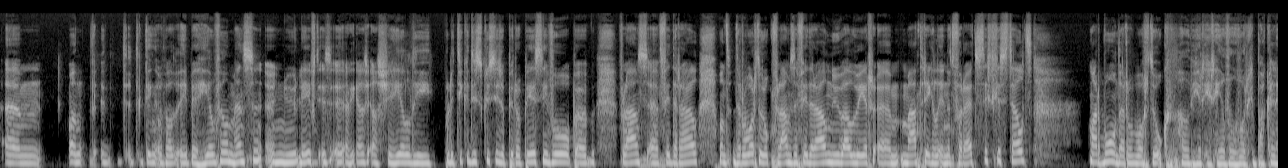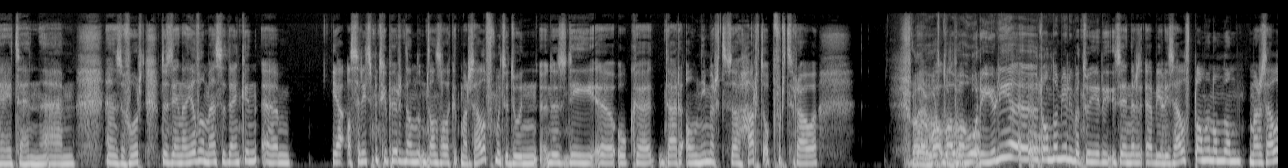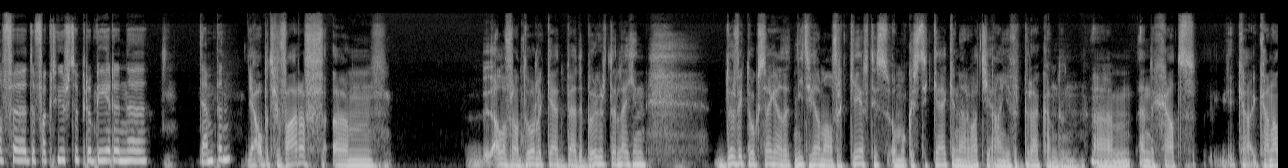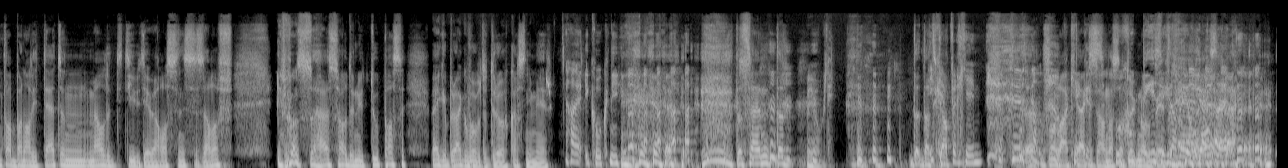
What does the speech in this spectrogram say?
um, want ik denk dat bij heel veel mensen nu leeft, is eh, als je heel die politieke discussies op Europees niveau, op uh, Vlaams, uh, federaal, want er worden ook Vlaams en federaal nu wel weer uh, maatregelen in het vooruitzicht gesteld. Maar daar wordt ook wel weer heel veel voor gebakkenheid en, um, enzovoort. Dus ik denk dat heel veel mensen denken, um, ja, als er iets moet gebeuren, dan, dan zal ik het maar zelf moeten doen. Dus die ook daar al niet meer te hard op vertrouwen. Wel, wat, wat, horen jullie uh, rondom jullie? Wat? Zijn er, hebben jullie zelf plannen om dan maar zelf uh, de factuur te proberen uh, dempen? Ja, op het gevaar af um, alle verantwoordelijkheid bij de burger te leggen, durf ik ook zeggen dat het niet helemaal verkeerd is om ook eens te kijken naar wat je aan je verbruik kan doen. Mm. Um, en dat gaat ik, ga, ik ga een aantal banaliteiten melden die, die we alleszins zelf in ons huishouden nu toepassen. Wij gebruiken bijvoorbeeld de droogkast niet meer. Ah, ik ook niet. dat zijn... Dat, ook niet. dat, dat ik gaat, heb er geen. Uh, voilà, kijk, eens aan, dat is natuurlijk nog beter.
